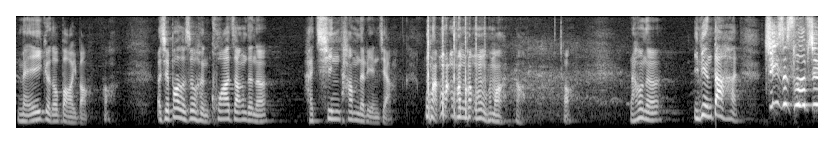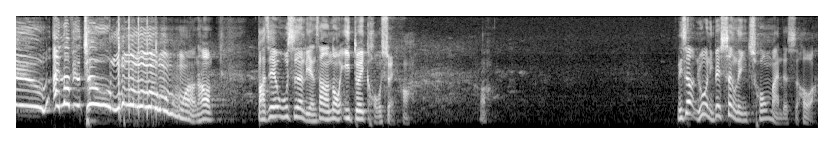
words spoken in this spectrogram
每一个都抱一抱哦，而且抱的时候很夸张的呢，还亲他们的脸颊，嘛嘛嘛嘛嘛嘛啊，好，然后呢，一面大喊。Jesus loves you, I love you too。然后把这些巫师的脸上弄一堆口水，哈，哦。你知道，如果你被圣灵充满的时候啊，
